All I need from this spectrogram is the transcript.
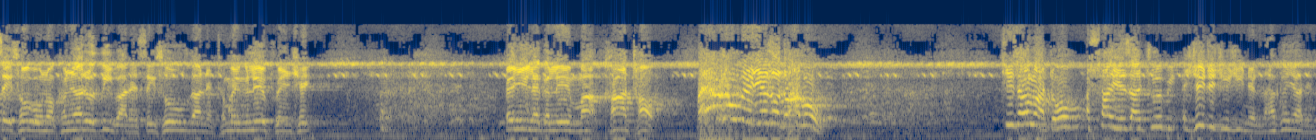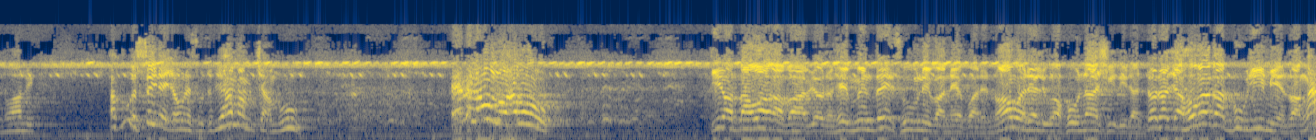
စိတ်ဆိုးပုံတော့ခင်ဗျားတို့သိပါတယ်စိတ်ဆိုးဦးသားနဲ့ထမိန်ကလေးဖင်ချိတ်အင်ကြီးလက်ကလေးမခါထောက်ဘယ်လိုလဲကျေးဇူးတော်ဘူးကြည်သားမတော်အစာရေစာကျွေးပြီးအရေးတကြီးကြီးနဲ့လာခဲ့ရတဲ့နွားလေးအခုအစိတ်နဲ့ရောင်းနေဆိုတပြားမှမကြံဘူးအဲမလုံးနွားဘူး ဒီတော့တာဝကဘာပြောတော့ဟေးမင်းသိဆူးနေပါနဲ့ကွာတဲ့နွားဝယ်တဲ့လူကဟိုနာရှိသေးတာတော်တော်ကြာဟိုဘက်ကပူကြီးမြင်သွားငါ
